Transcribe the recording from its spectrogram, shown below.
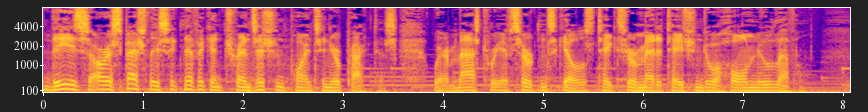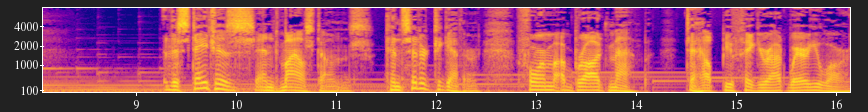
These are especially significant transition points in your practice, where mastery of certain skills takes your meditation to a whole new level. The stages and milestones, considered together, form a broad map to help you figure out where you are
